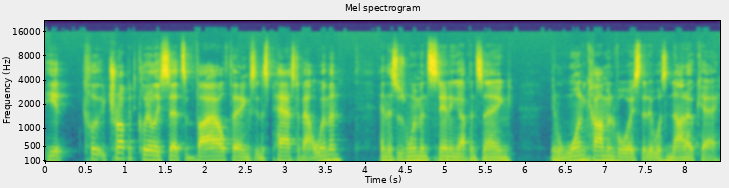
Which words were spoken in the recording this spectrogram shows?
he had Trump had clearly said some vile things in his past about women, and this was women standing up and saying in one common voice that it was not okay.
